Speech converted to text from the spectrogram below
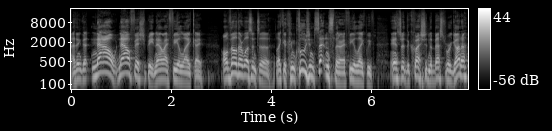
i think that now now fishby now i feel like i although there wasn't a like a conclusion sentence there i feel like we've answered the question the best we're gonna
